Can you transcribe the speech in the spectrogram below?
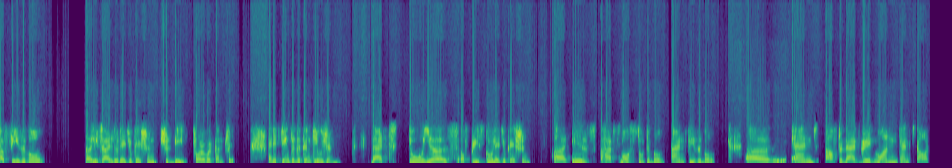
a feasible early childhood education should be for our country? And it came to the conclusion that two years of preschool education uh, is perhaps most suitable and feasible. Uh, and after that, grade one can start.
